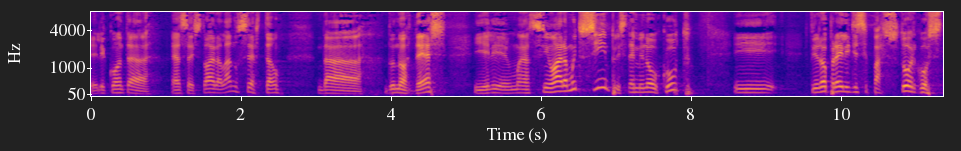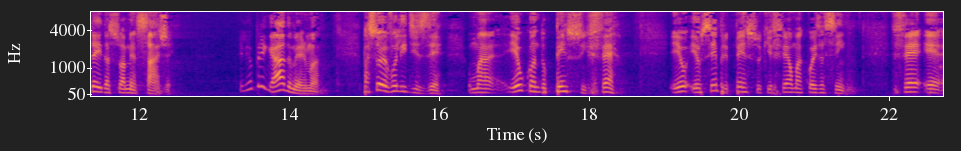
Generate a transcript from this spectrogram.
Ele conta essa história lá no sertão da, do Nordeste. E ele, uma senhora muito simples, terminou o culto e virou para ele e disse: Pastor, gostei da sua mensagem. Ele, obrigado, minha irmã. Pastor, eu vou lhe dizer, uma, eu quando penso em fé, eu, eu sempre penso que fé é uma coisa assim. Fé é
